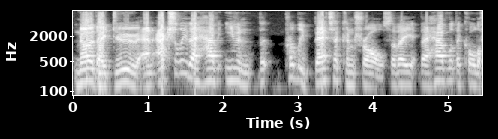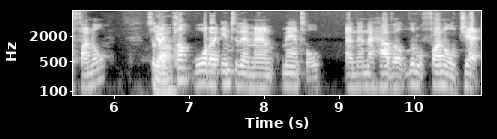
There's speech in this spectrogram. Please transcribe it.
No, they do, and actually they have even the, probably better control. So they they have what they call a funnel. So Yeah. they pump water into their man, mantle, and then they have a little funnel jet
